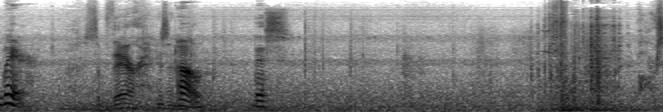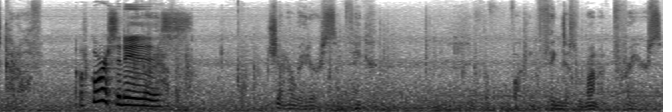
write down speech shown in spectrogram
Where? It's up there, isn't it? Oh, this. Power's cut off. Of course it is. Generator or something. The fucking thing doesn't run on prayers.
